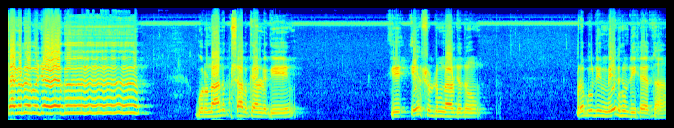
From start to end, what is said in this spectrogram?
ਸਗਲ ਬਜੋਗ ਗੁਰੂ ਨਾਨਕ ਸਾਹਿਬ ਕਹਿਣ ਲੱਗੇ ਕਿ ਇਹ ਸੁਧਮ ਨਾਲ ਜਦੋਂ ਪ੍ਰਭੂ ਦੀ ਮਿਹਰ ਹੁੰਦੀ ਹੈ ਤਾਂ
